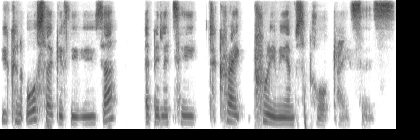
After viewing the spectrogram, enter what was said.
you can also give the user ability to create premium support cases.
